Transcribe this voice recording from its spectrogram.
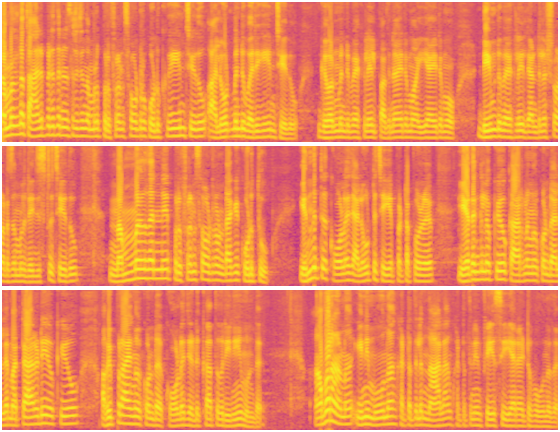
നമ്മളുടെ താല്പര്യത്തിനനുസരിച്ച് നമ്മൾ പ്രിഫറൻസ് ഓർഡർ കൊടുക്കുകയും ചെയ്തു അലോട്ട്മെന്റ് വരികയും ചെയ്തു. ഗവൺമെന്റ് മേഖലയിൽ പതിനായിരമോ അയ്യായിരമോ ഡീംഡ് മേഖലയിൽ രണ്ട് ലക്ഷം അടച്ച് നമ്മൾ രജിസ്റ്റർ ചെയ്തു. നമ്മൾ തന്നെ പ്രിഫറൻസ് ഓർഡർ ഉണ്ടാക്കി കൊടുത്തു. എന്നിട്ട് കോളേജ് അലോട്ട് ചെയ്യപ്പെട്ടപ്പോൾ ഏതെങ്കിലുമൊക്കെയോ കാരണങ്ങൾ കൊണ്ട് അല്ലെ മറ്റാരുടെയൊക്കെയോ അഭിപ്രായങ്ങൾ കൊണ്ട് കോളേജ് എടുക്കാത്തവർ ഇനിയുമുണ്ട്. അവരാണ് ഇനി മൂന്നാം ഘട്ടത്തിലും നാലാം ഘട്ടത്തിനെയും ഫേസ് ചെയ്യാനായിട്ട് പോകുന്നത്.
